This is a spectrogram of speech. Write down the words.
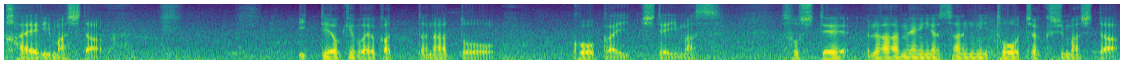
帰りました。言っておけばよかった。なと後悔しています。そしてラーメン屋さんに到着しました。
